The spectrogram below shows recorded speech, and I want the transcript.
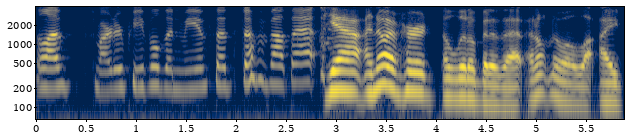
A lot of smarter people than me have said stuff about that. Yeah, I know I've heard a little bit of that. I don't know a lot. I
